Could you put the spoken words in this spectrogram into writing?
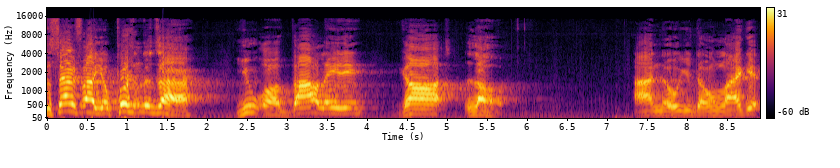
to satisfy your personal desire, you are violating God's law. I know you don't like it,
